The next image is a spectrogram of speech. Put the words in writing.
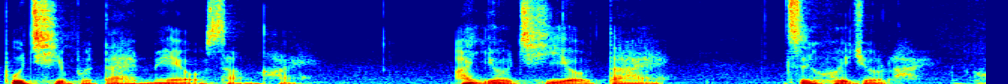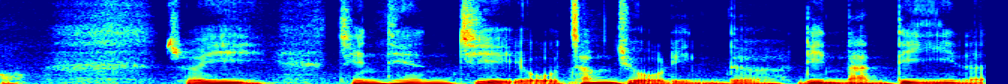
不期不待没有伤害啊，有期有待，智慧就来哦。所以今天借由张九龄的岭南第一人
